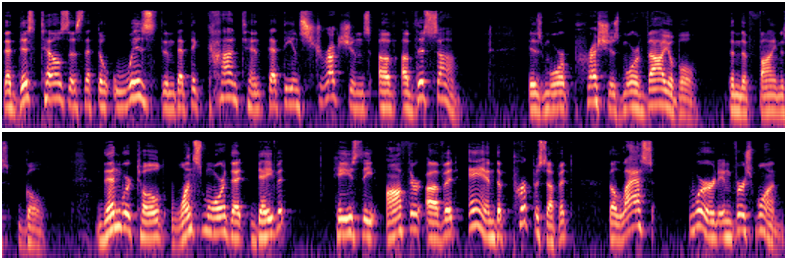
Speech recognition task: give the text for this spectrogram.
that this tells us that the wisdom, that the content, that the instructions of, of this psalm is more precious, more valuable than the finest gold. Then we're told once more that David, he's the author of it and the purpose of it. The last word in verse 1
